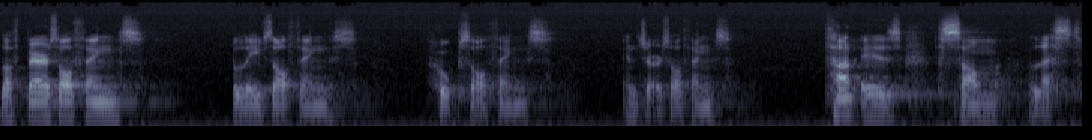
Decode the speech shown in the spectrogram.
Love bears all things, believes all things, hopes all things, endures all things. That is some list.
